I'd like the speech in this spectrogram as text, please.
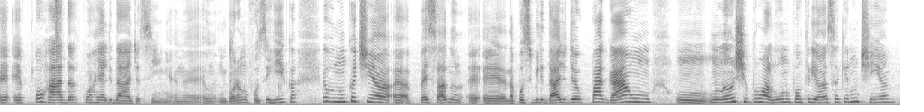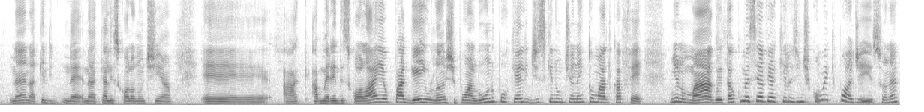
é, é, porrada com a realidade, assim. é, né? Eu, embora eu não fosse rica, eu nunca tinha é, pensado é, é, na possibilidade de eu pagar um, um, um lanche para um aluno, para uma criança que não tinha, né, naquele, né, naquela escola não tinha a, a merenda escolar, e eu paguei o lanche para um aluno porque ele disse que não tinha nem tomado café. Menino magro e tal, eu comecei a ver aquilo, gente, como é que pode isso, né?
